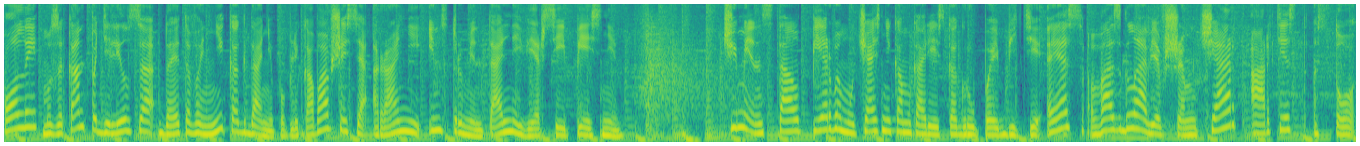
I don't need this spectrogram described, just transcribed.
Holy. Музыкант поделился до этого никогда не публиковавшейся ранней инструментальной версией песни. Чимин стал первым участником корейской группы BTS, возглавившим чарт Artist 100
